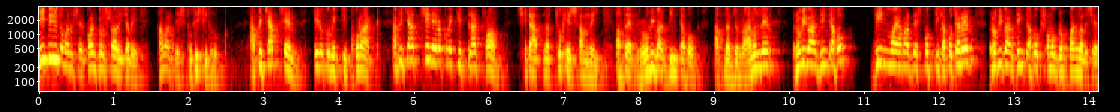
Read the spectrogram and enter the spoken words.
নিপীড়িত মানুষের কণ্ঠস্বর হিসাবে আমার দেশ প্রতিষ্ঠিত হোক। আপনি চাচ্ছেন এরকম একটি খোরাক, আপনি চাচ্ছেন এরকম একটি প্ল্যাটফর্ম সেটা আপনার চোখের সামনেই। অতএব রবিবার দিনটা হোক আপনার জন্য আনন্দের। রবিবার দিনটা হোক দিনময় আমার দেশ পত্রিকা প্রচারের। রবিবার দিনটা হোক সমগ্র বাংলাদেশের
